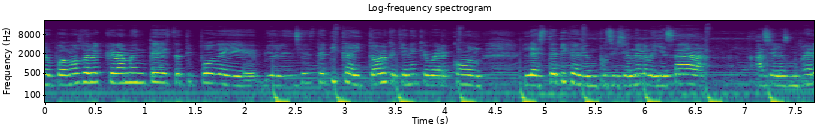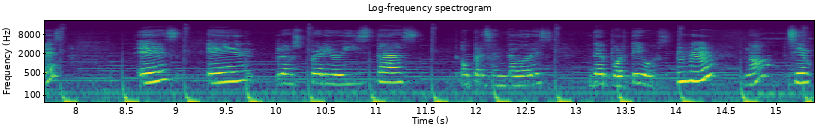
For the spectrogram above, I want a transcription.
lo podemos ver claramente, este tipo de violencia estética y todo lo que tiene que ver con la estética y la imposición de la belleza hacia las mujeres, es en los periodistas o presentadores deportivos, ¿no? Siem-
